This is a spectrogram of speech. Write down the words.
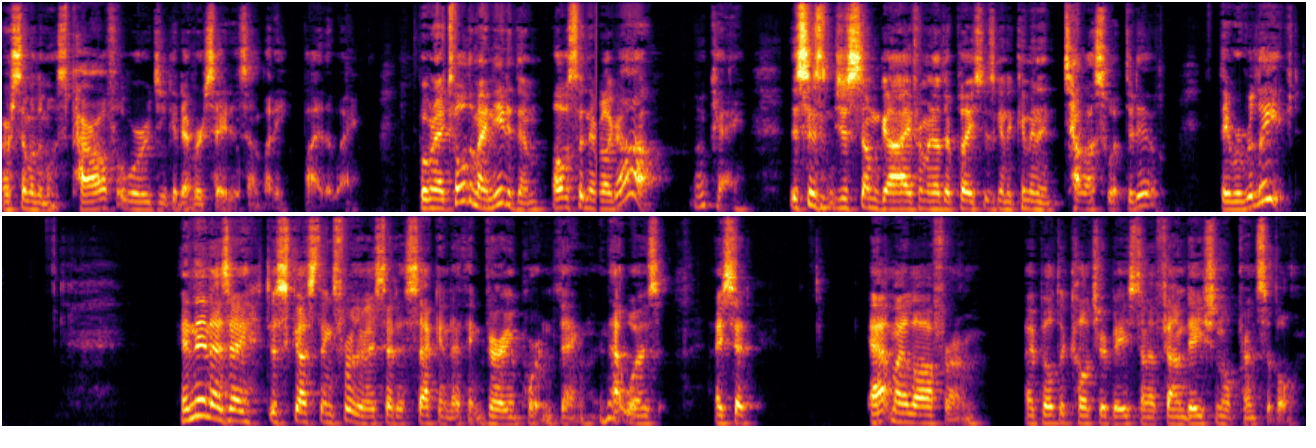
are some of the most powerful words you could ever say to somebody, by the way. But when I told them I needed them, all of a sudden they were like, oh, okay. This isn't just some guy from another place who's going to come in and tell us what to do. They were relieved. And then as I discussed things further, I said a second, I think, very important thing. And that was I said, at my law firm, I built a culture based on a foundational principle.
